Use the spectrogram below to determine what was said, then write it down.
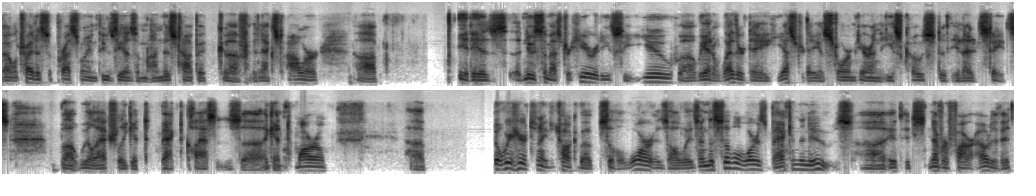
I will try to suppress my enthusiasm on this topic uh, for the next hour. Uh, it is a new semester here at ECU. Uh, we had a weather day yesterday, a storm here on the east coast of the United States, but we'll actually get back to classes uh, again tomorrow. Uh, but we're here tonight to talk about Civil War, as always, and the Civil War is back in the news. Uh, it, it's never far out of it.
